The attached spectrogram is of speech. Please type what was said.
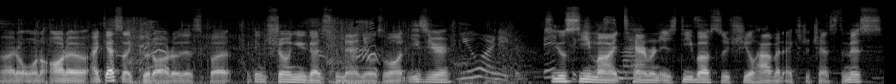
Uh, I don't want to auto. I guess I could auto this, but I think showing you guys the manual is a lot easier. You aren't even So you'll see my Tamron is debuffed, so she'll have an extra chance to miss.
